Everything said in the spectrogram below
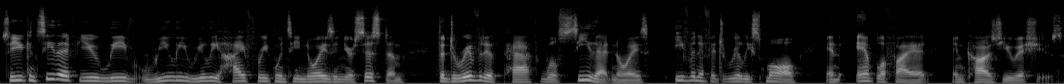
So you can see that if you leave really, really high frequency noise in your system, the derivative path will see that noise even if it's really small, and amplify it and cause you issues.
